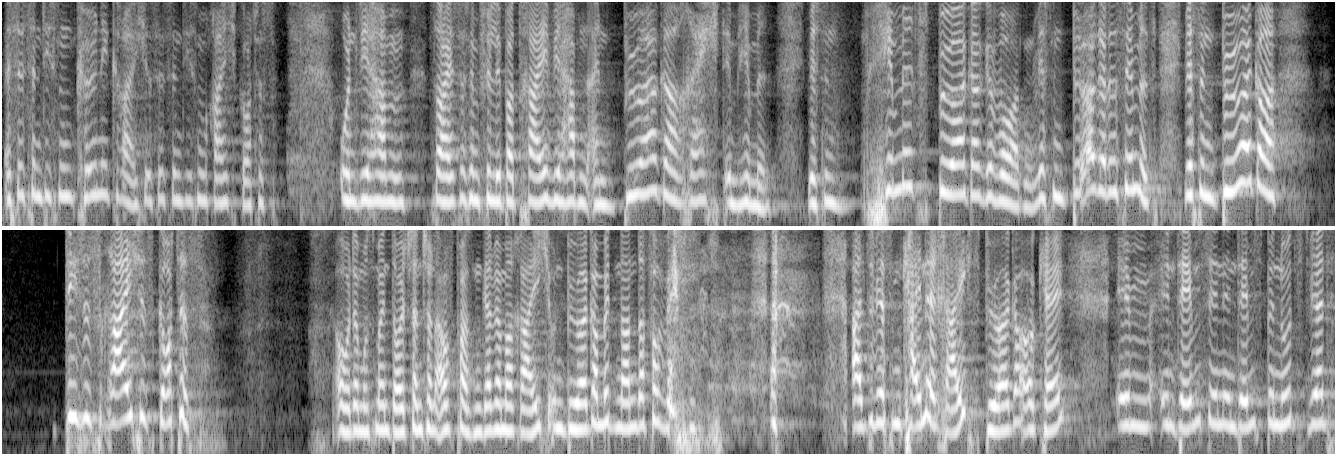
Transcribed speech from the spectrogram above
es ist in diesem Königreich, es ist in diesem Reich Gottes. Und wir haben, so heißt es im Philippa 3, wir haben ein Bürgerrecht im Himmel. Wir sind Himmelsbürger geworden. Wir sind Bürger des Himmels. Wir sind Bürger dieses Reiches Gottes. Oh, da muss man in Deutschland schon aufpassen, gell, wenn man Reich und Bürger miteinander verwendet. Also wir sind keine Reichsbürger, okay? Im, in dem Sinn, in dem es benutzt wird.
